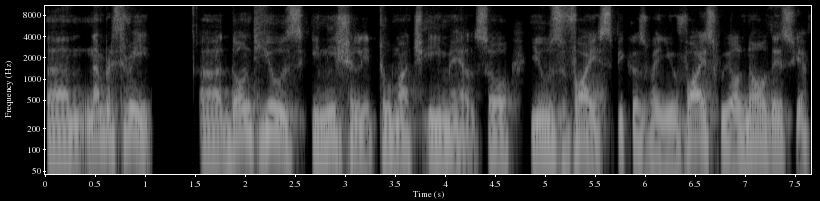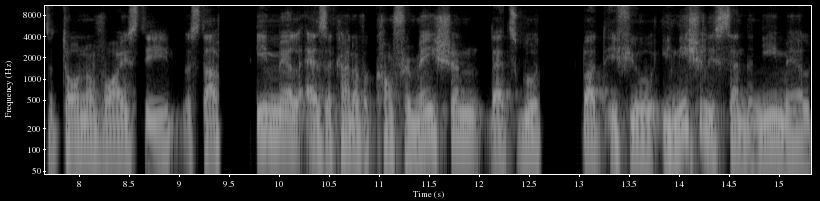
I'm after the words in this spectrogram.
Um, number three uh, don't use initially too much email. So use voice because when you voice we all know this you have the tone of voice the stuff. Email as a kind of a confirmation that's good. But if you initially send an email,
